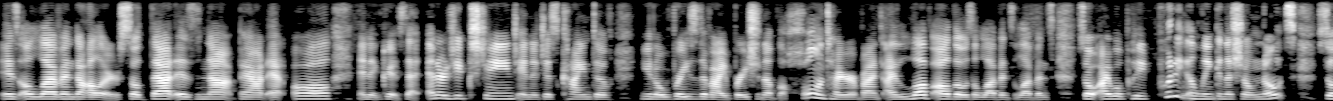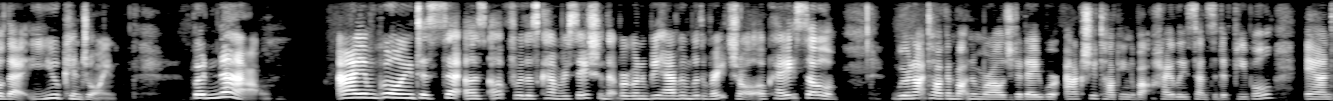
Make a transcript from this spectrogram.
is $11. So that is not bad at all. And it gets that energy exchange and it just kind of, you know, raises the vibration of the whole entire event. I love all those 11s, 11s. So I will be putting a link in the show notes so that you can join. But now, I am going to set us up for this conversation that we're going to be having with Rachele. Okay. So, we're not talking about numerology today. We're actually talking about highly sensitive people and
